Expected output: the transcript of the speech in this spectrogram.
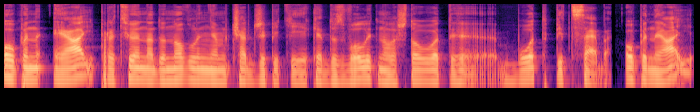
OpenAI працює над оновленням ChatGPT, яке дозволить налаштовувати бот під себе. OpenAI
